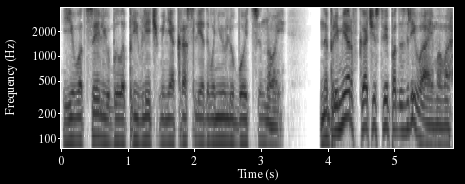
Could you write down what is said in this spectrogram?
его целью было привлечь меня к расследованию любой ценой. Например, в качестве подозреваемого.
